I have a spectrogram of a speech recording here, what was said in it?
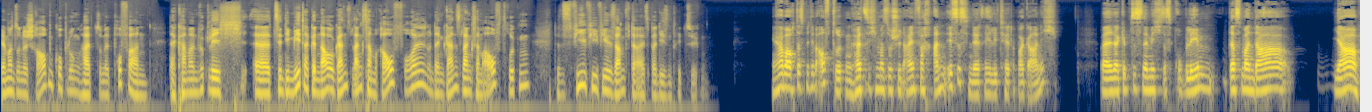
Wenn man so eine Schraubenkupplung hat, so mit Puffern, da kann man wirklich äh, Zentimeter genau ganz langsam raufrollen und dann ganz langsam aufdrücken. Das ist viel, viel, viel sanfter als bei diesen Triebzügen. Ja, aber auch das mit dem Aufdrücken hört sich immer so schön einfach an, ist es in der Realität aber gar nicht. Weil da gibt es nämlich das Problem, dass man da, ja,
